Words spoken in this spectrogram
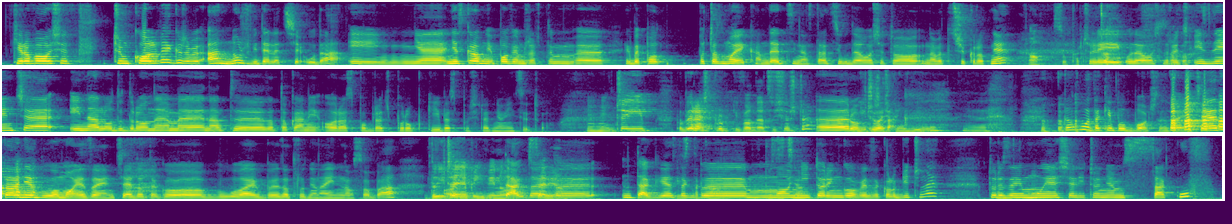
kierowało się czymkolwiek, żeby a nóż widelec się uda i nie, nieskromnie powiem, że w tym e, jakby po, podczas mojej kandydacji na stacji udało się to nawet trzykrotnie, O, super. czyli udało się zrobić i zdjęcie i nalot dronem e, nad e, zatokami oraz pobrać próbki bezpośrednio in situ. Mhm. Czyli pobierałaś próbki wody, a coś jeszcze? E, również, Liczyłaś tak. pingwiny? E, To było takie poboczne zajęcie, to nie było moje zajęcie, do tego była jakby zatrudniona inna osoba. Do liczenia pingwinów? tak, to Serio? jakby, no tak, jest, Jest jakby monitoringowiec ekologiczny, który Mhm. zajmuje się liczeniem ssaków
